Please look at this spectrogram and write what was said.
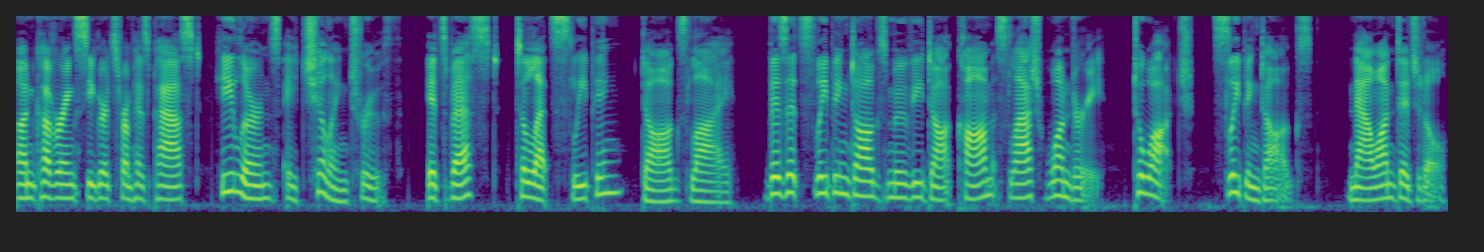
Uncovering secrets from his past, he learns a chilling truth. It's best to let sleeping dogs lie. Visit sleepingdogsmovie.com slash Wondery to watch Sleeping Dogs, now on digital.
